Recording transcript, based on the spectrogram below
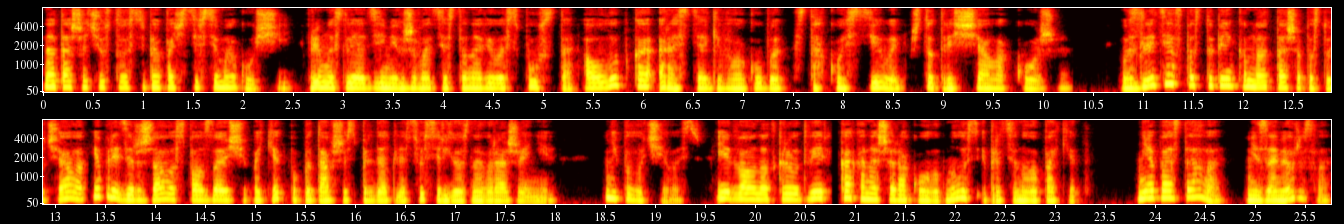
Наташа чувствовала себя почти всемогущей. При мысли о Диме в животе становилось пусто, а улыбка растягивала губы с такой силой, что трещала кожа. Взлетев по ступенькам, Наташа постучала и придержала сползающий пакет, попытавшись придать лицу серьезное выражение. Не получилось. Едва он открыл дверь, как она широко улыбнулась и протянула пакет. «Не опоздала? Не замерзла?»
